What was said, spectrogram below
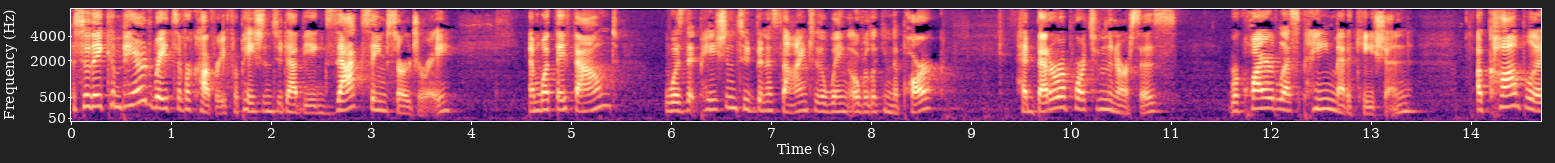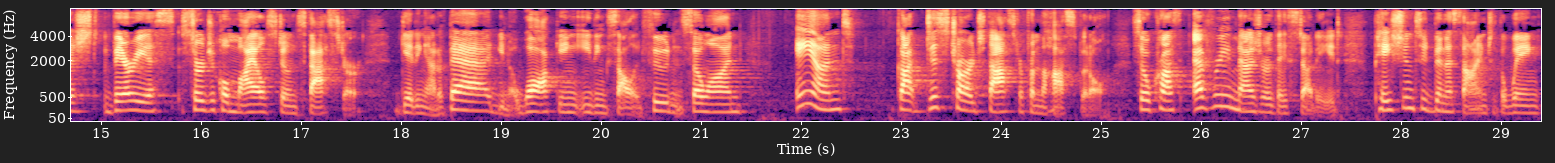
So they compared rates of recovery for patients who'd had the exact same surgery. And what they found was that patients who'd been assigned to the wing overlooking the park had better reports from the nurses required less pain medication, accomplished various surgical milestones faster, getting out of bed, you know, walking, eating solid food, and so on, and got discharged faster from the hospital. So, across every measure they studied, patients who'd been assigned to the wing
